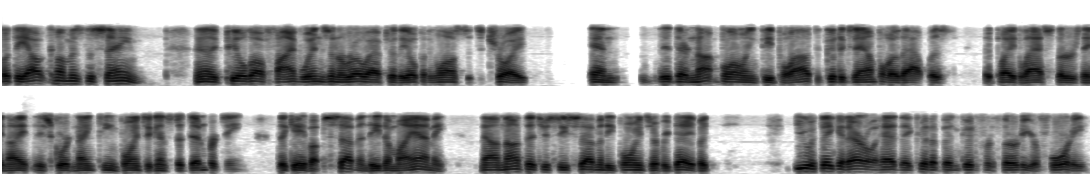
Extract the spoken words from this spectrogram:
but the outcome is the same. You know, they peeled off five wins in a row after the opening loss to Detroit, and they're not blowing people out. A good example of that was they played last Thursday night. They scored 19 points against a Denver team that gave up 70 to Miami. Now, not that you see 70 points every day, but you would think at Arrowhead they could have been good for 30 or 40.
